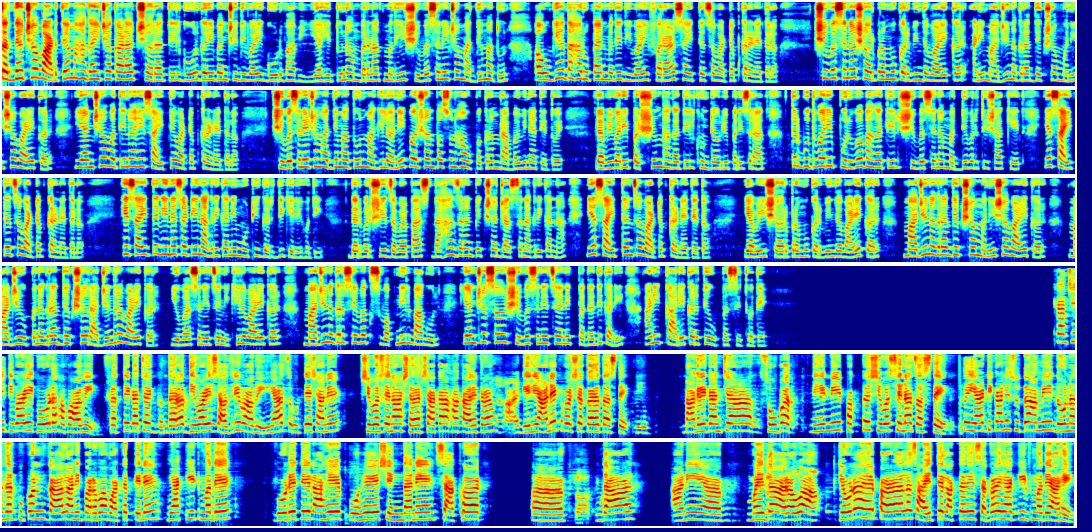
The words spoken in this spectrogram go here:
सध्याच्या वाढत्या महागाईच्या काळात शहरातील गोरगरिबांची दिवाळी गोड व्हावी या हेतूनं अंबरनाथमध्ये शिवसेनेच्या माध्यमातून अवघ्या दहा रुपयांमध्ये दिवाळी फराळ साहित्याचं वाटप करण्यात आलं. शिवसेना शहरप्रमुख अरविंद वाळेकर आणि माजी नगराध्यक्ष मनीषा वाळेकर यांच्या वतीनं हे साहित्य वाटप करण्यात आलं. शिवसेनेच्या माध्यमातून मागील अनेक वर्षांपासून हा उपक्रम राबविण्यात येतोय. रविवारी पश्चिम भागातील खुंटवली परिसरात तर बुधवारी पूर्व भागातील शिवसेना मध्यवर्ती शाखेत या साहित्याचं वाटप करण्यात आलं. हे साहित्य घेण्यासाठी नागरिकांनी मोठी गर्दी केली होती. दरवर्षी जवळपास दहा हजारांपेक्षा जास्त नागरिकांना या साहित्यांचं वाटप करण्यात येतं. यावेळी शहर प्रमुख अरविंद वाळेकर माजी नगराध्यक्ष मनीषा वाळेकर माजी उपनगराध्यक्ष राजेंद्र वाळेकर युवासेनेचे निखिल वाळेकर माजी नगरसेवक स्वप्नील बागुल यांच्यासह शिवसेनेचे अनेक पदाधिकारी आणि कार्यकर्ते उपस्थित होते. प्रत्येकाची दिवाळी गोड व्हावी प्रत्येकाच्या घरात दिवाळी साजरी व्हावी ह्याच उद्देशाने शिवसेना शहर शाखा हा कार्यक्रम गेली अनेक वर्ष करत असते. नागरिकांच्या सोबत नेहमी फक्त शिवसेनाच असते. तर या ठिकाणी सुद्धा आम्ही दोन हजार कुपन काल आणि परवा वाटप केले. ह्या किटमध्ये गोडे तेल आहे पोहे शेंगदाणे साखर डाळ आणि मैदा रवा जेवढं हे फराळाला साहित्य लागतं हे सगळं ह्या किटमध्ये आहे.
